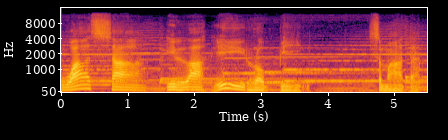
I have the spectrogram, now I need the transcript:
kuasa ilahi Robi semata.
